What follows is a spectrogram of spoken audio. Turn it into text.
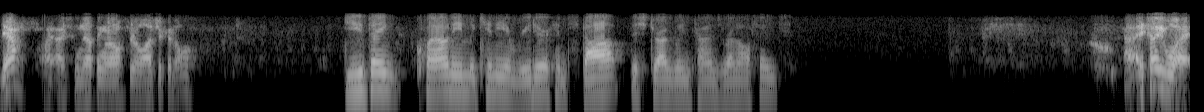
Yeah, I, I see nothing wrong with your logic at all. Do you think Clowney, McKinney, and Reader can stop the struggling Titans run offense? I tell you what,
